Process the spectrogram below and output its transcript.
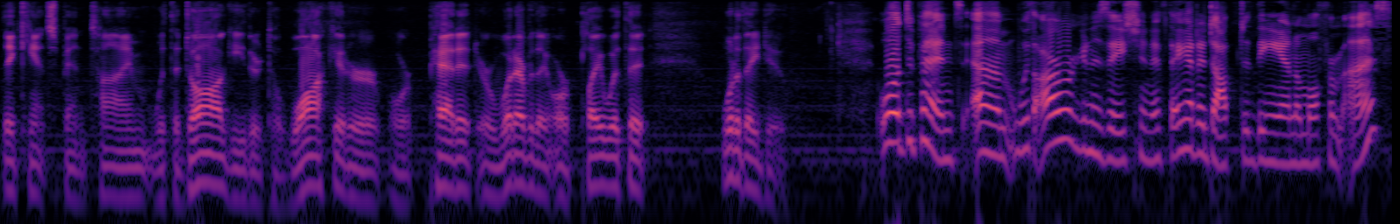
They can't spend time with the dog, either to walk it or or pet it or whatever they or play with it. What do they do? Well, it depends. Um, with our organization, if they had adopted the animal from us,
